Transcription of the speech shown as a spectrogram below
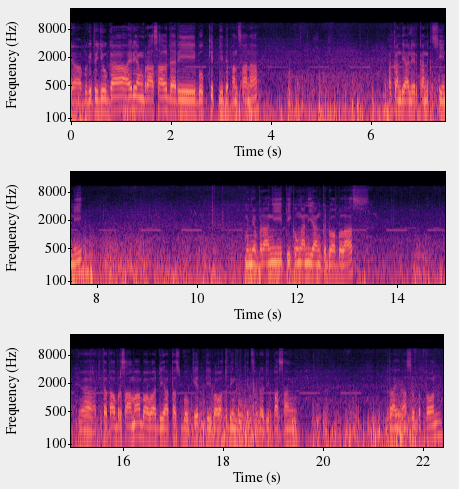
Ya, begitu juga air yang berasal dari bukit di depan sana akan dialirkan ke sini menyeberangi tikungan yang ke-12. Ya, kita tahu bersama bahwa di atas bukit, di bawah tebing bukit sudah dipasang drainase beton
